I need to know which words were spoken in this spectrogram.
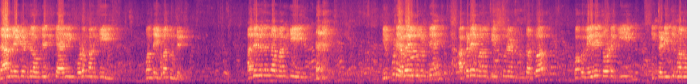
లామినేటెడ్గా ఉండేది. క్యారింగ్ కూడా మనకి కొంత ఇబ్బంది ఉండేది. అదేవిధంగా మనకి ఎప్పుడు అవైలబుల్ ఉంటే అక్కడే మనం తీసుకునేటప్పుడు తప్ప ఒక వేరే చోటకి ఇక్కడి నుంచి మనం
